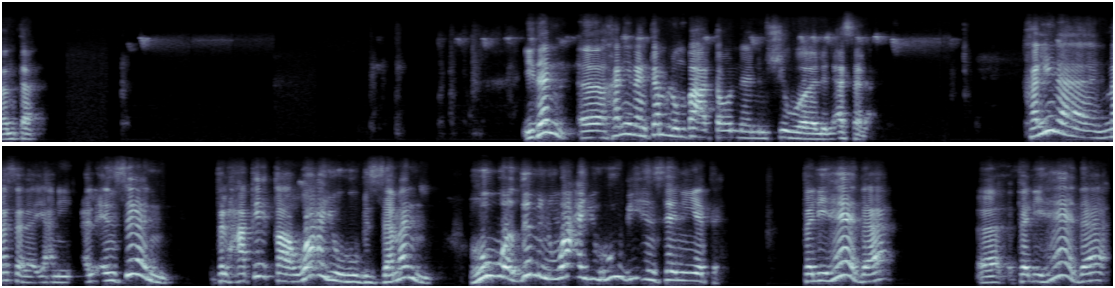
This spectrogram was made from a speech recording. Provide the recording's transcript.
فهمت؟ إذا آه، خلينا نكملوا من بعد نمشيو للأسئلة خلينا المسألة يعني الإنسان في الحقيقة وعيه بالزمن هو ضمن وعيه بإنسانيته. فلهذا آه، فلهذا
